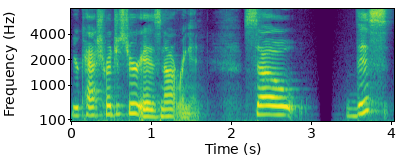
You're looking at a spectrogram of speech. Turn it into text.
Your cash register is not ringing. So this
